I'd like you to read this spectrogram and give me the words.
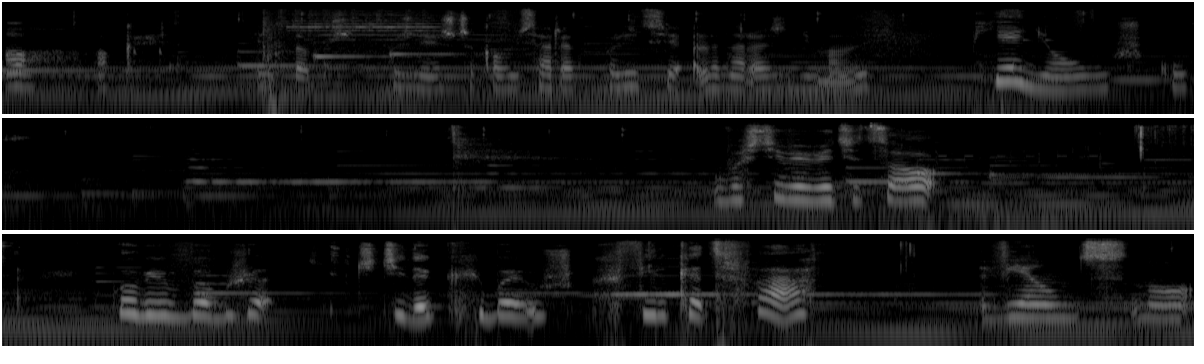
O, okej. Jest dobrze. Później jeszcze komisariat policji, ale na razie nie mamy pieniążków. Właściwie wiecie co? Powiem wam, że odcinek chyba już chwilkę trwa, więc no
